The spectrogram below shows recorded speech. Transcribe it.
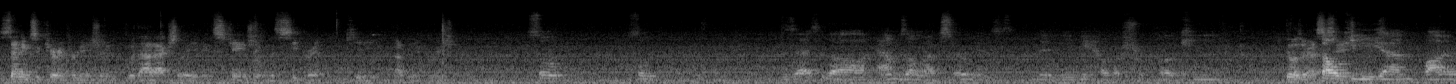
sending secure information without actually exchanging the secret key of the information. So, so that's the Amazon Web Service. They, they, have a, sh- a key, Those are SSH keys. File,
